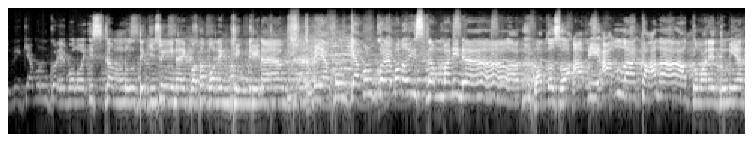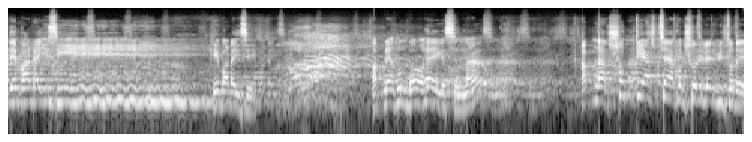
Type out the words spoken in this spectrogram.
তুমি কেমন করে বলো ইসলাম বলতে কিছুই নাই, কথা বলেন ঠিক কিনা? তুমি এখন কেমন করে বলো ইসলাম মানি না? অথচ আমি আল্লাহ তাআলা তোমারে দুনিয়াতে পাঠাইছি। কে পাঠাইছে? আপনি এখন বড় হয়ে গেছেন না? আপনার শক্তি আসছে এখন শরীরের ভিতরে।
